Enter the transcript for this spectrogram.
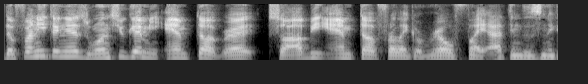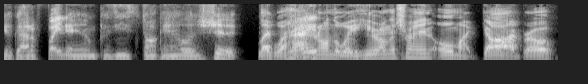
The funny thing is, once you get me amped up, right? So I'll be amped up for like a real fight. I think this nigga got a fight in him because he's talking hella shit. like what Right? happened on the way here on the train. Oh my god, bro.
